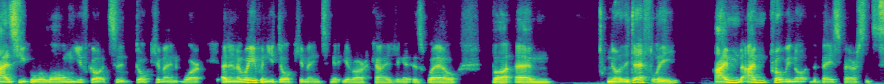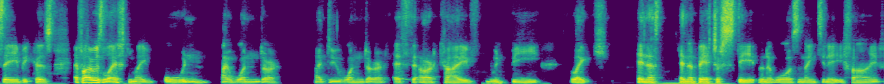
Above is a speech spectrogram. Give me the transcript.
as you go along, you've got to document work. And in a way, when you're documenting it, you're archiving it as well. But um, no, they definitely I'm I'm probably not the best person to say because if I was left my own, I wonder, I do wonder if the archive would be like in a in a better state than it was in 1985.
